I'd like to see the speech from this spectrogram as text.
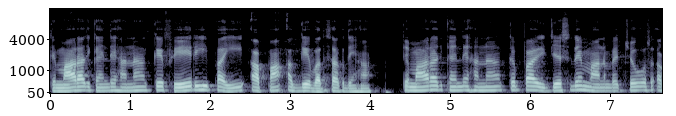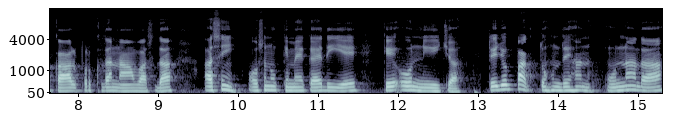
ਤੇ ਮਹਾਰਾਜ ਕਹਿੰਦੇ ਹਨ ਕਿ ਫੇਰ ਹੀ ਭਾਈ ਆਪਾਂ ਅੱਗੇ ਵੱਧ ਸਕਦੇ ਹਾਂ। ਤੇ ਮਹਾਰਾਜ ਕਹਿੰਦੇ ਹਨ ਕਿ ਭਾਈ ਜਿਸ ਦੇ ਮਨ ਵਿੱਚ ਉਸ ਅਕਾਲ ਪੁਰਖ ਦਾ ਨਾਮ ਵਸਦਾ, ਅਸੀਂ ਉਸ ਨੂੰ ਕਿਵੇਂ ਕਹਿ ਦਈਏ ਕਿ ਉਹ ਨੀਚ ਆ। ਤੇ ਜੋ ਭਗਤ ਹੁੰਦੇ ਹਨ, ਉਹਨਾਂ ਦਾ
